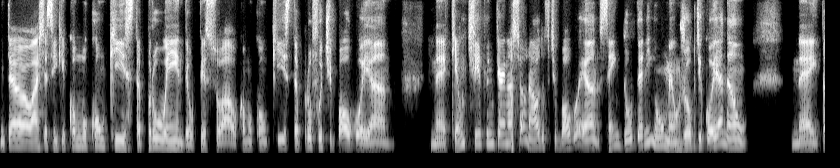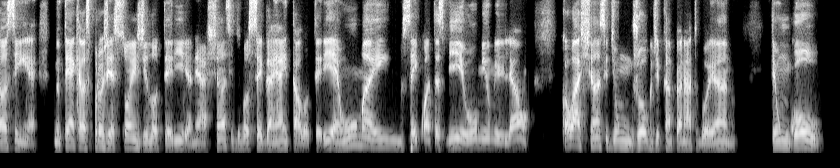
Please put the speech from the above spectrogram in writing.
Então eu acho assim que como conquista para o Wendel pessoal, como conquista para o futebol goiano, né, que é um título internacional do futebol goiano, sem dúvida nenhuma, é um jogo de goianão né? Então, assim, é, não tem aquelas projeções de loteria, né? A chance de você ganhar em tal loteria é uma em não sei quantas mil, uma em um milhão. Qual a chance de um jogo de campeonato goiano ter um gol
